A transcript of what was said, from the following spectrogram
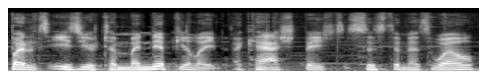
But it's easier to manipulate a cash-based system as well.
